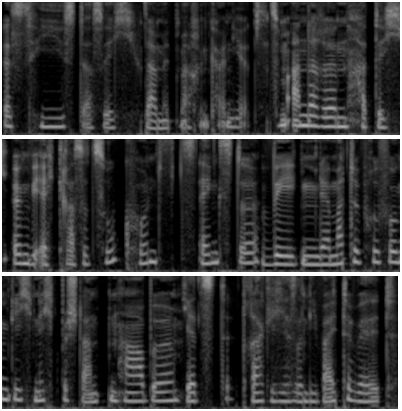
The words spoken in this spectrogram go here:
es hieß, dass ich da mitmachen kann jetzt. Zum anderen hatte ich irgendwie echt krasse Zukunftsängste wegen der Matheprüfung, die ich nicht bestanden habe. Jetzt trage ich es in die weite Welt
